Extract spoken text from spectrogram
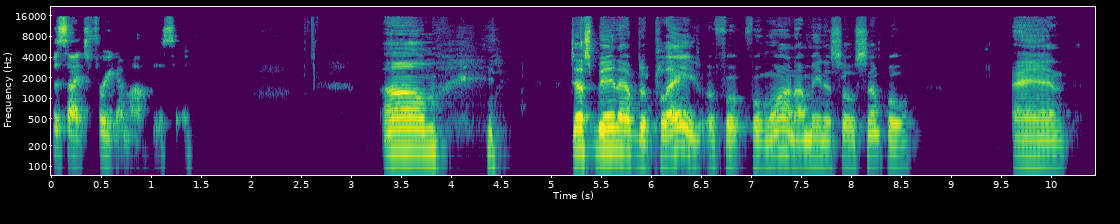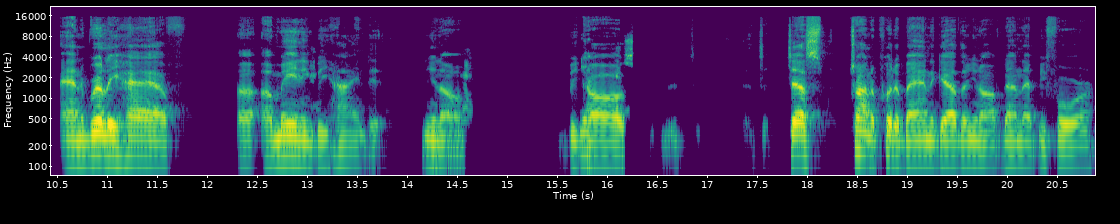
besides freedom obviously um just being able to play for for one i mean it's so simple and and really have a, a meaning behind it you know because yeah. just trying to put a band together. You know, I've done that before,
